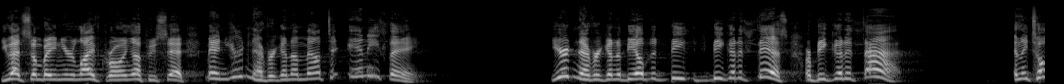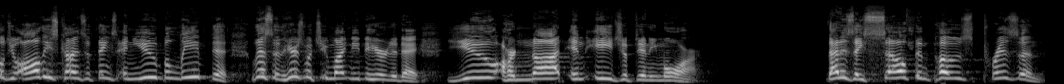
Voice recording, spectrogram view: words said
You had somebody in your life growing up who said, Man, you're never going to amount to anything. You're never going to be able to be, be good at this or be good at that. And they told you all these kinds of things, and you believed it. Listen, here's what you might need to hear today you are not in Egypt anymore. That is a self imposed prison.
